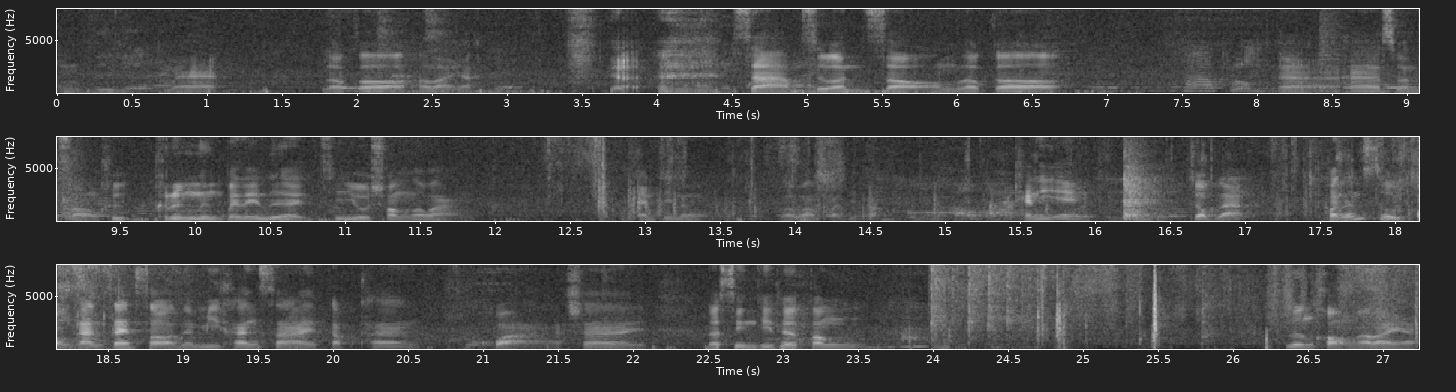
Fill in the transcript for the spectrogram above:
2ถูกไหมฮะ แล้วก็เท่าไหร่อะสามส่วนสองแล้วก็ภาพรวมอ่าห้าส่วนสองคือครึ่งหนึ่งไปเรื่อยๆ ที่อยู่ช่องระหว่างแอนติโนระหว่างปฏิบัติ แค่นี้เอง จบละ เพราะฉะนั้นสูตรของการแทรกสอดเนี่ยมีข้างซ้ายกับข้างขวาใช่ แล้วสิ่งที่เธอต้อง เรื่องของอะไรอะ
